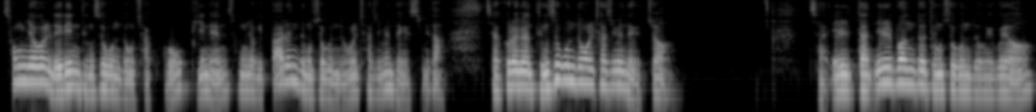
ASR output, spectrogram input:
속력을 느린 등속 운동 찾고 B는 속력이 빠른 등속 운동을 찾으면 되겠습니다. 자, 그러면 등속 운동을 찾으면 되겠죠? 자, 일단 1번도 등속 운동이고요.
